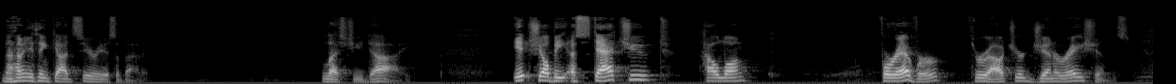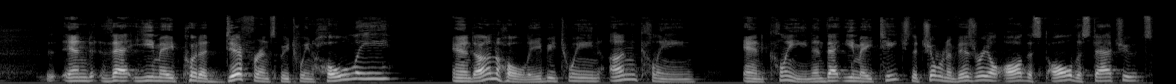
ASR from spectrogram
Now, how do you think God's serious about it? Lest ye die. It shall be a statute, how long? Forever, throughout your generations. And that ye may put a difference between holy and unholy, between unclean and clean, and that ye may teach the children of Israel all the, all the statutes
